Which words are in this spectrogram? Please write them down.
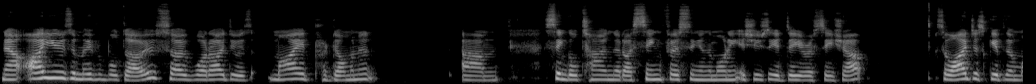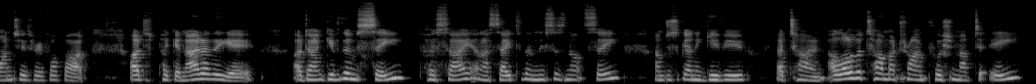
Now, I use a movable do, so what I do is my predominant um, single tone that I sing first thing in the morning is usually a D or a C sharp. So I just give them one, two, three, four, five. I just pick a note of the air. I don't give them C per se, and I say to them, this is not C. I'm just going to give you a tone. A lot of the time I try and push them up to E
